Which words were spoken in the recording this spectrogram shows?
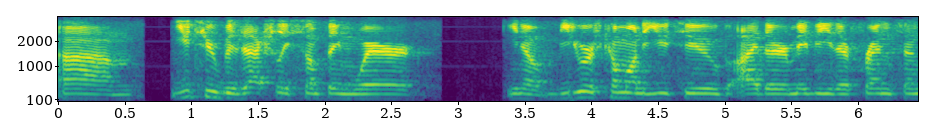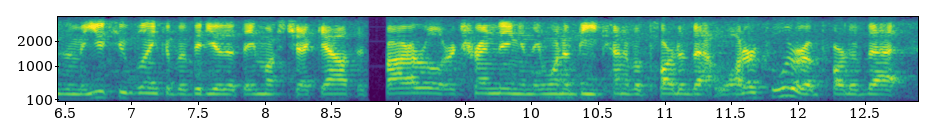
Um, YouTube is actually something where, you know, viewers come onto YouTube, either maybe their friend sends them a YouTube link of a video that they must check out that's viral or trending, and they want to be kind of a part of that water cooler or a part of that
